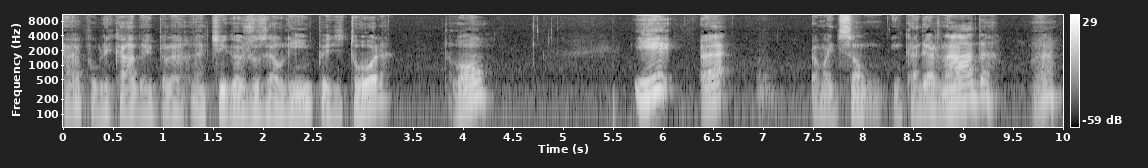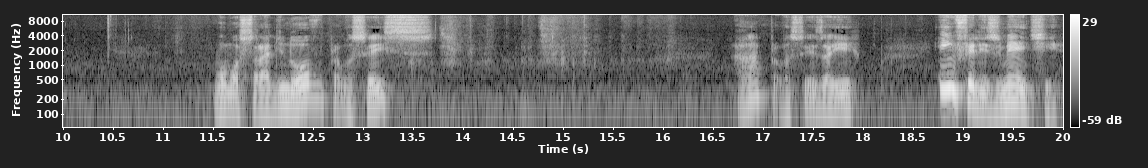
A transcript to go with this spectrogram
É, publicado aí pela antiga José Olímpio, editora, tá bom? E é, é uma edição encadernada, né? Vou mostrar de novo para vocês, tá? Para vocês aí. Infelizmente,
